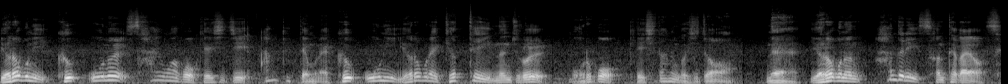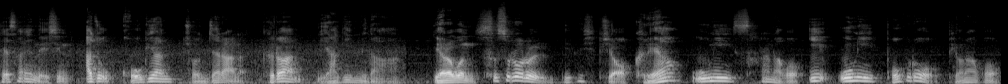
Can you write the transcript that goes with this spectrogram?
여러분이 그 운을 사용하고 계시지 않기 때문에 그 운이 여러분의 곁에 있는 줄을 모르고 계시다는 것이죠. 네, 여러분은 하늘이 선택하여 세상에 내신 아주 고귀한 존재라는 그러한 이야기입니다. 여러분 스스로를 믿으십시오. 그래야 운이 살아나고 이 운이 복으로 변하고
